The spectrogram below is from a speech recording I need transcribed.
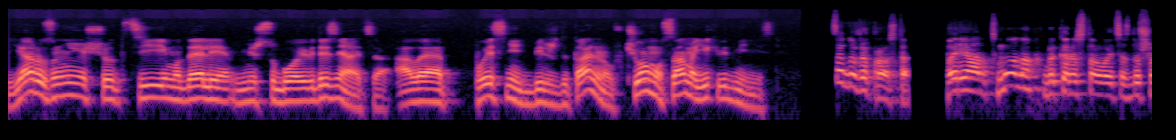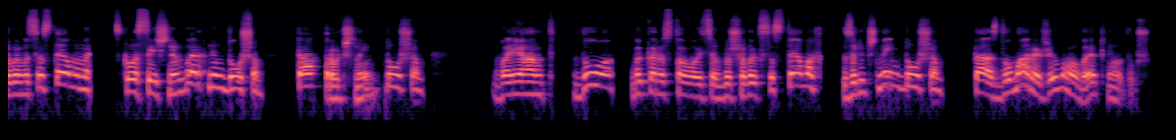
я розумію, що ці моделі між собою відрізняються, але поясніть більш детально, в чому саме їх відмінність. Це дуже просто. Варіант моно використовується з душовими системами з класичним верхнім душем та ручним душем. Варіант дуо використовується в душових системах з ручним душем та з двома режимами верхнього душу.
